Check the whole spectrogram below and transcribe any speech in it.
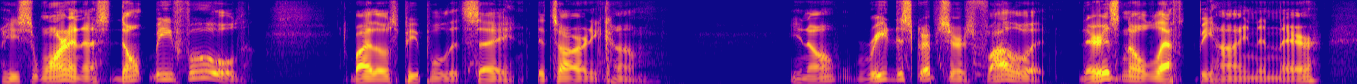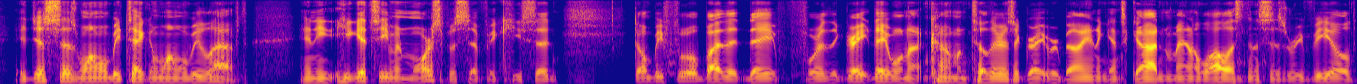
he's warning us don't be fooled by those people that say it's already come. You know, read the scriptures, follow it. There is no left behind in there. It just says one will be taken, one will be left. And he, he gets even more specific. He said, Don't be fooled by the day, for the great day will not come until there is a great rebellion against God, and a man of lawlessness is revealed,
